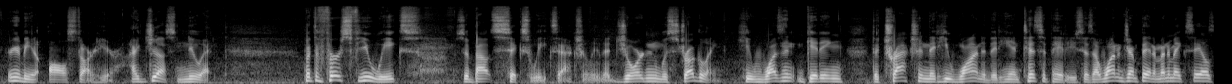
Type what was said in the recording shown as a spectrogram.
you're going to be an all star here. I just knew it. But the first few weeks, it was about six weeks actually, that Jordan was struggling. He wasn't getting the traction that he wanted, that he anticipated. He says, I want to jump in, I'm going to make sales.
